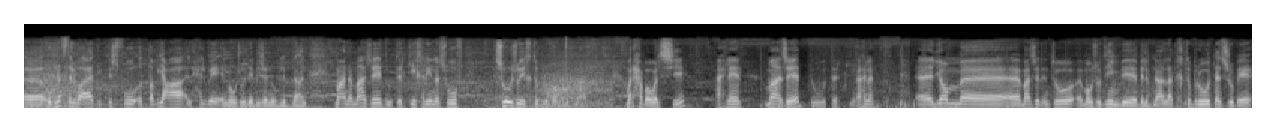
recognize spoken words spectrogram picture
آه، وبنفس الوقت يكتشفوا الطبيعة الحلوة الموجودة بجنوب لبنان. معنا ماجد وتركي خلينا نشوف شو اجوا يختبروا هون بلبنان. مرحبا أول شيء أهلين. ماجد وتركي. أهلا. آه، اليوم آه، ماجد أنتم موجودين بلبنان لتختبروا تجربة.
